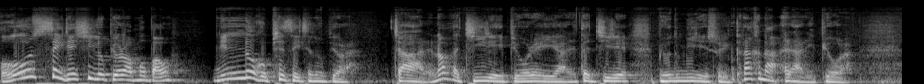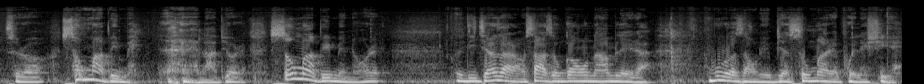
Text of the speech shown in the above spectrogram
ဟိုးစိတ်တည်းရှိလို့ပြောတာမဟုတ်ပါဘူးနင်တို့ကိုဖြစ်စေခြင်းလို့ပြောတာကြားရတယ်နော်အကြီးတွေပြောတဲ့အရာတွေတက်ကြီးတဲ့မျိုးသမီးတွေဆိုရင်ခဏခဏအဲ့ဒါတွေပြောတာဆိုတော့ဆုံးမပေးမယ် လာပြောတယ်ဆုံးမပေးမယ်နော်တဲ့ဒီကျမ်းစာတော်အစဆုံးကောင်းအောင်နားမလဲတာမှုတော်ဆောင်တွေပြန်ဆုံးမတဲ့ဖွဲ့လည်းရှိတယ်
